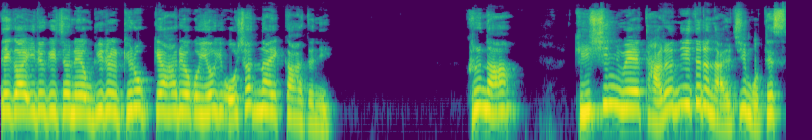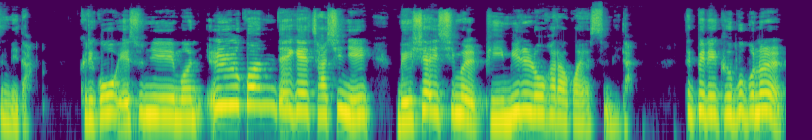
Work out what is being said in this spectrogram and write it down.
때가 이르기 전에 우리를 괴롭게 하려고 여기 오셨나이까 하더니 그러나 귀신 외에 다른 이들은 알지 못했습니다. 그리고 예수님은 일관되게 자신이 메시아이심을 비밀로 하라고 하였습니다. 특별히 그 부분을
